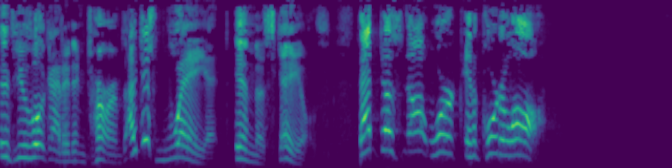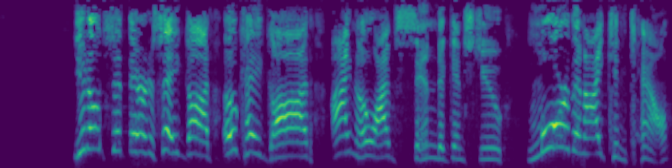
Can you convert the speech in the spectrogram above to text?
If you look at it in terms, I just weigh it in the scales. That does not work in a court of law. You don't sit there to say, God, okay, God, I know I've sinned against you more than I can count,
